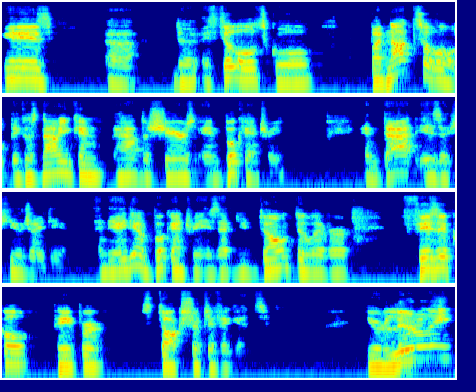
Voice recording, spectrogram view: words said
it is uh, the, it's still old school but not so old because now you can have the shares in book entry. And that is a huge idea. And the idea of book entry is that you don't deliver physical paper stock certificates. You're literally,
